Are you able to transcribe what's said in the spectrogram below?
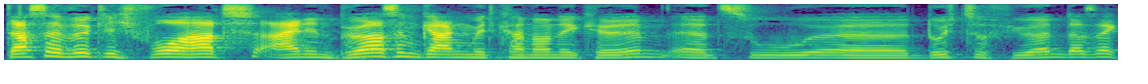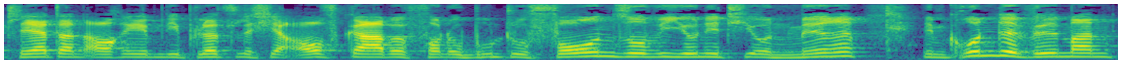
Dass er wirklich vorhat, einen Börsengang mit Canonical äh, zu, äh, durchzuführen. Das erklärt dann auch eben die plötzliche Aufgabe von Ubuntu Phone sowie Unity und Mir. Im Grunde will man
